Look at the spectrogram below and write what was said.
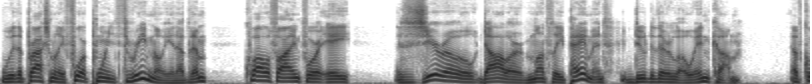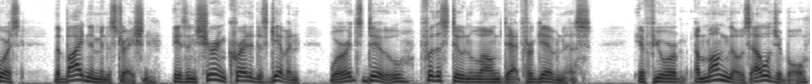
with approximately 4.3 million of them qualifying for a $0 monthly payment due to their low income. Of course, the Biden administration is ensuring credit is given where it's due for the student loan debt forgiveness. If you're among those eligible,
